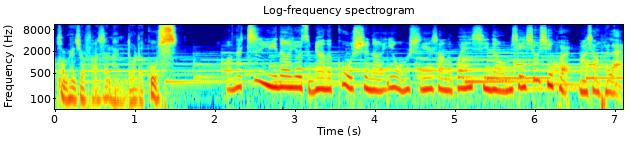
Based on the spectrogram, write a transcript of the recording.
后面就发生很多的故事。哦，那至于呢，有怎么样的故事呢？因为我们时间上的关系呢，我们先休息一会儿，马上回来。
